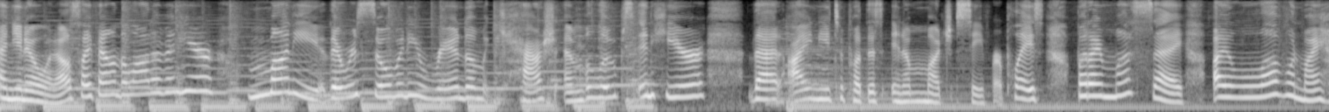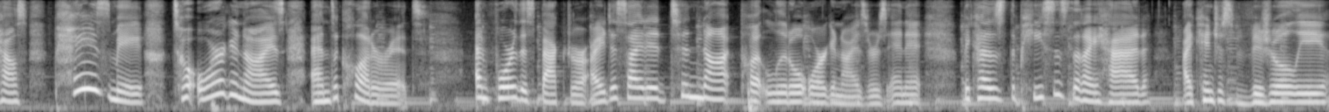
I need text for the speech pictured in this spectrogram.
And you know what else I found a lot of in here? Money. There were so many random cash envelopes in here that I need to put this in a much safer place. But I must say, I love when my house pays me to organize and declutter it. And for this back drawer, I decided to not put little organizers in it because the pieces that I had I can just visually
